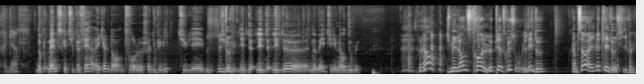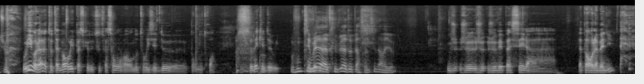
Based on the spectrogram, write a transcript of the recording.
Très bien. Donc même ce que tu peux faire, Michael, dans, pour le choix du public, tu les, Les tu- deux. les deux, les deux, les deux euh, nommés, tu les mets en double. Non, je mets Lance Troll, le pilote russe ou les deux. Comme ça, ils mettent les deux s'ils veulent, tu vois. Oui, voilà, totalement, oui, parce que de toute façon, on va en autoriser deux euh, pour nous trois. Tu peux mettre les deux, oui. Vous Très pouvez attribuer à deux personnes, c'est merveilleux. Je, je, je, je vais passer la, la parole à Manu.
